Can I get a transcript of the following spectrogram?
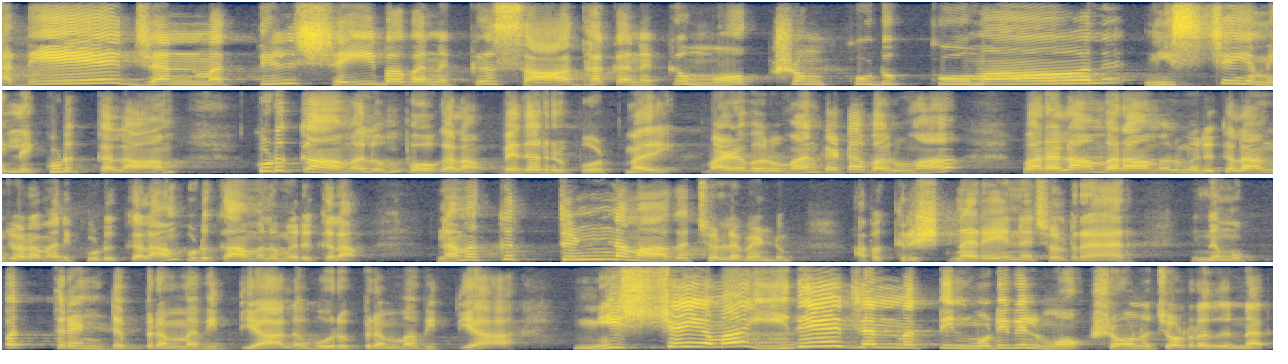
அதே ஜன்மத்தில் செய்பவனுக்கு சாதகனுக்கு மோட்சம் கொடுக்குமான நிச்சயம் இல்லை. கொடுக்கலாம். கொடுக்காமலும் போகலாம். வெதர் ரிப்போர்ட் மாதிரி. மழை வருமான்னு கேட்டால் வருமா? வரலாம் வராமலும் இருக்கலாம் சொல்ற மாதிரி கொடுக்கலாம் கொடுக்காமலும் இருக்கலாம். நமக்கு திண்ணமாக சொல்ல வேண்டும். அப்ப கிருஷ்ணரே என்ன சொல்றார்? இந்த முப்பத்தி ரெண்டு பிரம்ம வித்யால ஒரு பிரம்ம வித்யா நிச்சயமா இதே ஜன்மத்தின் முடிவில் மோக்ஷோன்னு சொல்றதுன்னார்.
